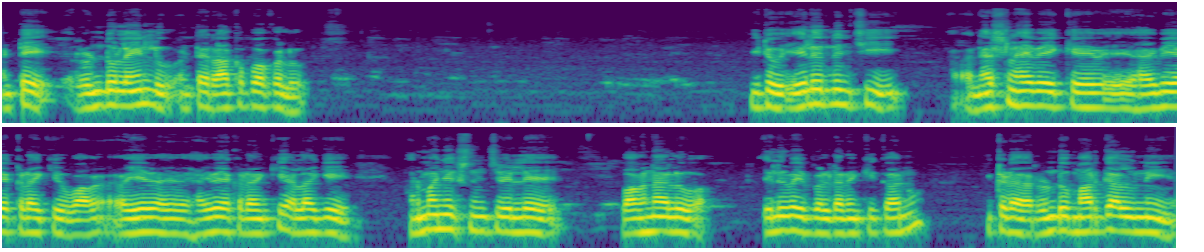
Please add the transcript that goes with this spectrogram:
అంటే రెండు లైన్లు అంటే రాకపోకలు. ఇటు ఏలూరు నుంచి నేషనల్ హైవేకి హైవే ఎక్కడానికి వా- హైవే- హైవే ఎక్కడానికి అలాగే హనుమాన్ జంక్షన్ నుంచి వెళ్ళే వాహనాలు ఏలూరు వైపు వెళ్ళడానికి కాను ఇక్కడ రెండు మార్గాలని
